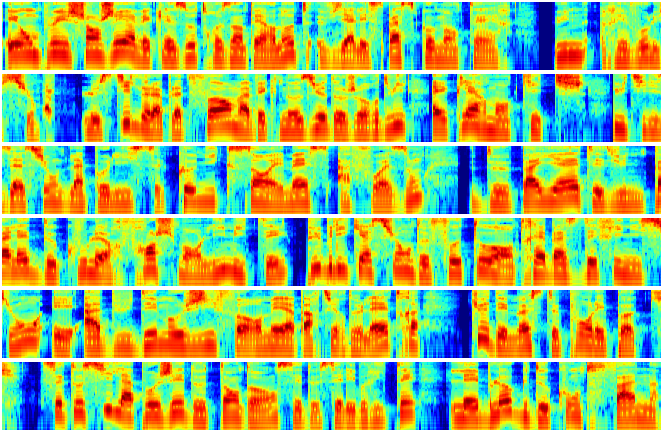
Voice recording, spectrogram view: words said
et on peut échanger avec les autres internautes via l'espace commentaire une révolution. Le style de la plateforme, avec nos yeux d'aujourd'hui, est clairement kitsch. Utilisation de la police comique sans MS à foison, de paillettes et d'une palette de couleurs franchement limitée, publication de photos en très basse définition et abus d'émojis formés à partir de lettres, que des musts pour l'époque. C'est aussi l'apogée de tendances et de célébrités. Les blogs de comptes fans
